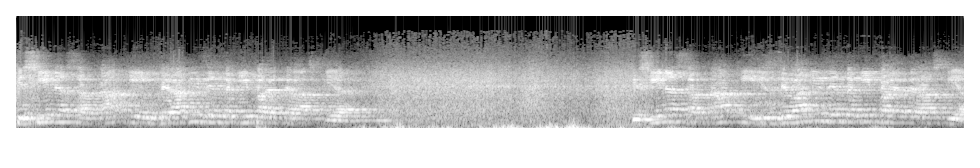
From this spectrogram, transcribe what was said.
کسی نے سرکار کی انفرادی زندگی پر اعتراض کیا۔ کسی نے سرکار کی ازدواجی زندگی پر اعتراض کیا۔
